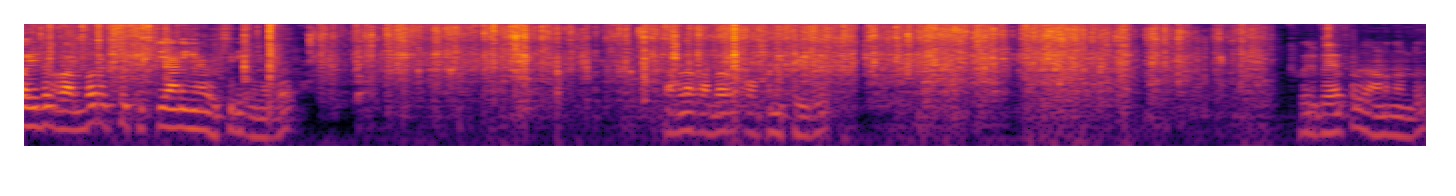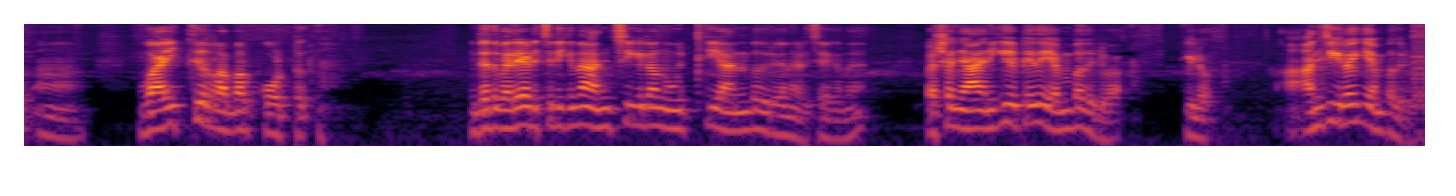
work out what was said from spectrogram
അപ്പോൾ ഇത് റബ്ബർ ഒക്കെ ചുറ്റിയാണ് ഇങ്ങനെ വെച്ചിരിക്കുന്നത്. നമ്മൾ റബ്ബർ ഓപ്പൺ ചെയ്ത്. ഒരു പേപ്പർ കാണുന്നുണ്ട്. ആ വൈറ്റ് റബ്ബർ കോട്ട് ഇതിന്റെ അത് വില അടിച്ചിരിക്കുന്നത് അഞ്ച് കിലോ നൂറ്റി അൻപത് രൂപയാണ് അടിച്ചേക്കുന്നത്. പക്ഷേ ഞാൻ എനിക്ക് കിട്ടിയത് എൺപത് രൂപ കിലോ. അഞ്ച് കിലോയ്ക്ക് എൺപത് രൂപ.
